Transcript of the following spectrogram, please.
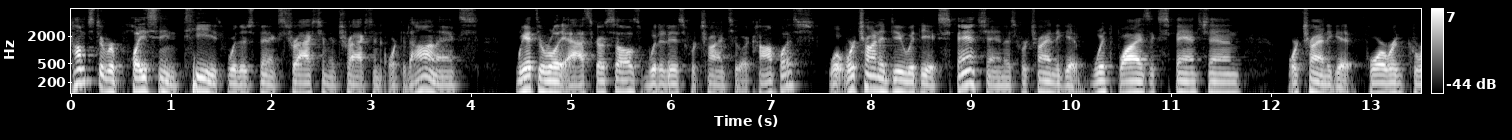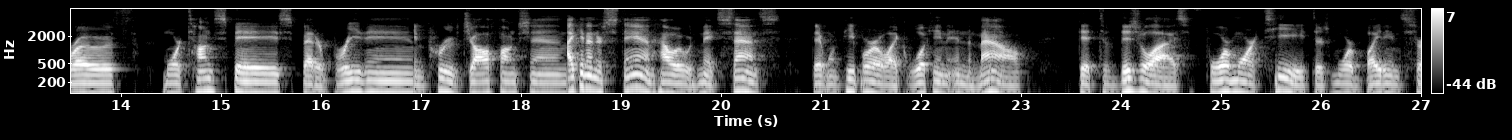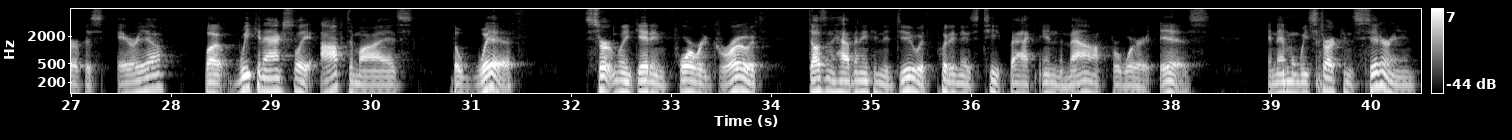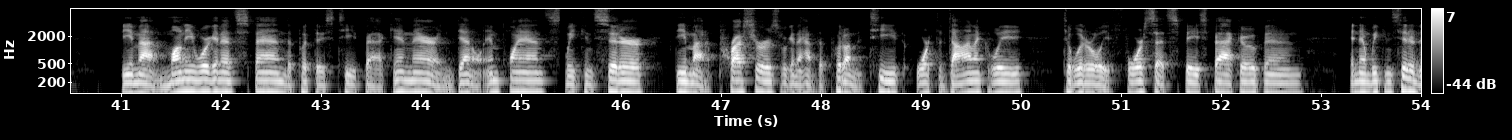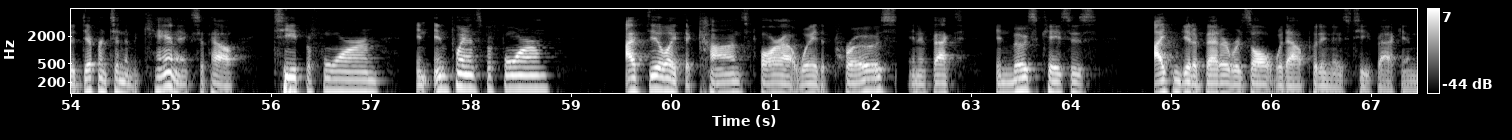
comes to replacing teeth where there's been extraction, retraction, orthodontics, we have to really ask ourselves what it is we're trying to accomplish. What we're trying to do with the expansion is we're trying to get widthwise expansion, we're trying to get forward growth, more tongue space, better breathing, improved jaw function. I can understand how it would make sense that when people are like looking in the mouth, that to visualize four more teeth, there's more biting surface area, but we can actually optimize the width. Certainly getting forward growth doesn't have anything to do with putting those teeth back in the mouth for where it is. And then when we start considering the amount of money we're going to spend to put those teeth back in there and dental implants, we consider the amount of pressures we're going to have to put on the teeth orthodontically to literally force that space back open. And then we consider the difference in the mechanics of how teeth perform and implants perform. I feel like the cons far outweigh the pros. And in fact, in most cases, I can get a better result without putting those teeth back in.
